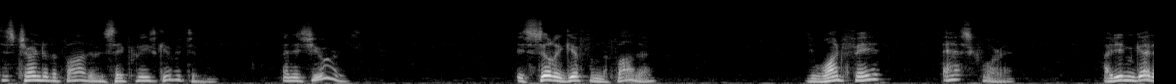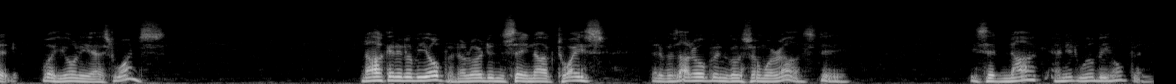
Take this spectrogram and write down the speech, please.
Just turn to the Father and say, please give it to me. And it's yours. It's still a gift from the Father. You want faith? Ask for it. I didn't get it. Well, you only asked once. Knock and it'll be open. The Lord didn't say knock twice, and if it's not open, go somewhere else, did he? He said, knock and it will be open.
